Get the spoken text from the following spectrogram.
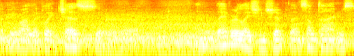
And meanwhile, they play chess or. Uh, and they have a relationship. And sometimes,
